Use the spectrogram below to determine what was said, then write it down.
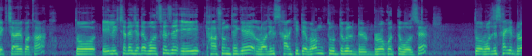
লেকচারের কথা। তো এই লেকচারে যেটা বলছে যে এই ফাংশন থেকে লজিক সার্কিট এবং ট্রুথ টেবিল ড্র করতে বলছে। তো লজিক সার্কিট ড্র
